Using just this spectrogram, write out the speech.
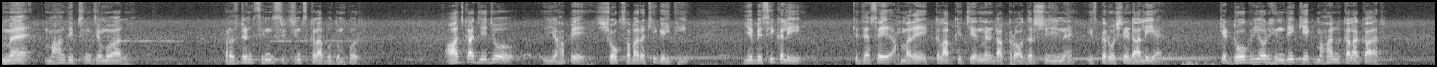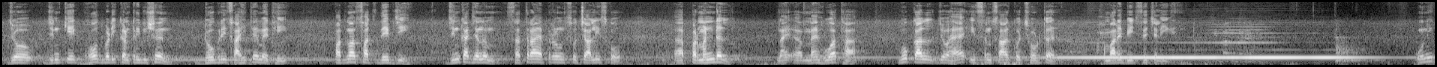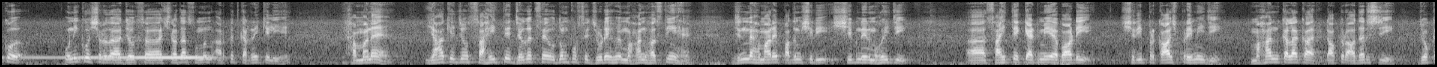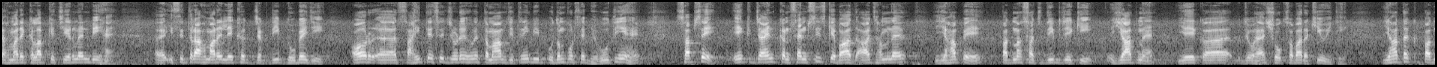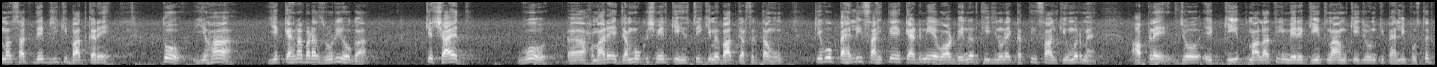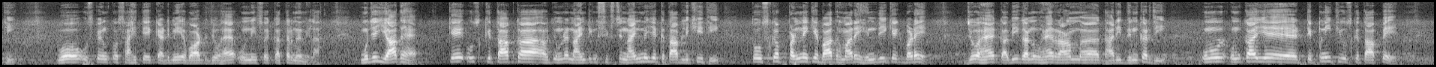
मैं Mahadeep Singh Jamwal president senior citizens club Udhampur. आज का ये जो यहाँ पे शोक सभा रखी गई थी, ये बेसिकली कि जैसे हमारे क्लब के चेयरमैन डॉक्टर आदर्श जी ने इस पर रोशनी डाली है कि डोगरी और हिंदी के एक महान कलाकार, जो जिनकी एक बहुत बड़ी कंट्रीब्यूशन डोगरी साहित्य में थी, पद्मा सचदेव जी, जिनका जन्म 17 अप्रैल 1940 को परमंडल में हुआ था, वो कल जो है इस संसार को छोड़कर हमारे बीच से चली गई। उन्हीं को उन्हीं को श्रद्धा, जो श्रद्धा सुमन अर्पित करने के लिए हमने यहाँ के जो साहित्य जगत से उधमपुर से जुड़े हुए महान हस्ती हैं, जिनमें हमारे पद्मश्री शिव निर्मोही जी साहित्य एकेडमी अवार्डी श्री प्रकाश प्रेमी जी, महान कलाकार डॉक्टर आदर्श जी, जो कि हमारे क्लब के चेयरमैन भी हैं इसी तरह हमारे लेखक जगदीप दुबे जी और साहित्य से जुड़े हुए तमाम जितनी भी उधमपुर से विभूतियाँ हैं सबसे एक जॉइंट कंसेंसिस के बाद आज हमने यहाँ पे पद्मा सचदीप जी की याद में ये एक जो है शोक सभा रखी हुई थी। यहाँ तक पद्मा सचदेव जी की बात करें तो यहाँ ये कहना बड़ा ज़रूरी होगा कि शायद वो अ, हमारे जम्मू कश्मीर की हिस्ट्री की मैं बात कर सकता हूँ कि वो पहली साहित्य एकेडमी अवार्ड विनर थी जिन्होंने इकतीस साल की उम्र में अपने जो एक गीत माला थी, मेरे गीत नाम की जो उनकी पहली पुस्तक थी, वो उस पर उनको साहित्य एकेडमी अवार्ड जो है उन्नीस सौ इकहत्तर में मिला। मुझे याद है कि उस किताब का, उन्होंने 1969 में ये किताब लिखी थी तो उसका पढ़ने के बाद हमारे हिंदी के एक बड़े जो हैं, कवि गनु हैं, राम धारी दिनकर जी उन उनका ये टिप्पणी थी उस किताब पे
